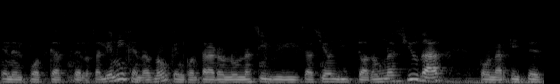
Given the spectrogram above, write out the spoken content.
en el podcast de los alienígenas, ¿no? Que encontraron una civilización y toda una ciudad con arquite-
